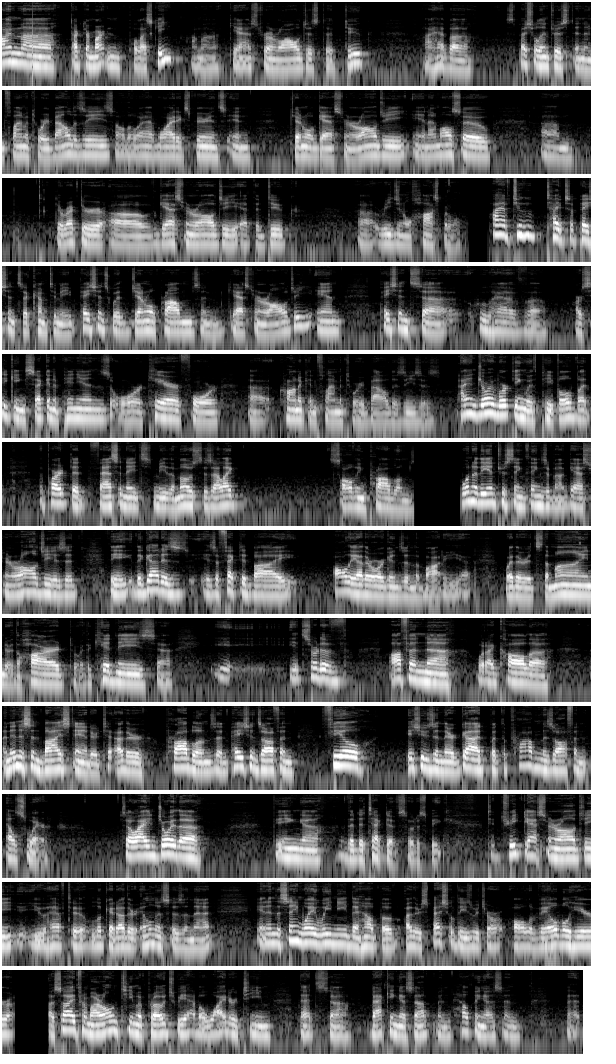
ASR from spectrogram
I'm uh, Dr. Martin Poleski. I'm a gastroenterologist at Duke. I have a special interest in inflammatory bowel disease, although I have wide experience in general gastroenterology, and I'm also um, director of gastroenterology at the Duke uh, Regional Hospital. I have two types of patients that come to me patients with general problems in gastroenterology and patients uh, who have uh, are seeking second opinions or care for uh, chronic inflammatory bowel diseases. I enjoy working with people, but the part that fascinates me the most is I like solving problems. One of the interesting things about gastroenterology is that the, the gut is, is affected by all the other organs in the body, uh, whether it's the mind or the heart or the kidneys. Uh, it, it, sort of often uh, what I call a, an innocent bystander to other problems, and patients often feel issues in their gut, but the problem is often elsewhere. So I enjoy the being uh, the detective, so to speak. To treat gastroenterology, you have to look at other illnesses and that. And in the same way, we need the help of other specialties, which are all available here. Aside from our own team approach, we have a wider team that's uh, backing us up and helping us, and that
